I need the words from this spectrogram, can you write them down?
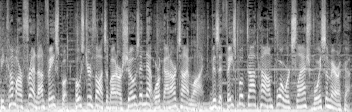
Become our friend on Facebook. Post your thoughts about our shows and network on our timeline. Visit facebook.com forward slash voice America.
